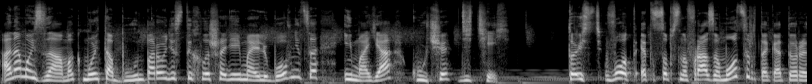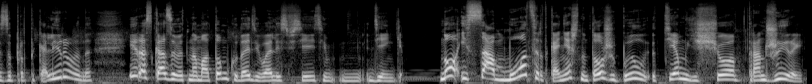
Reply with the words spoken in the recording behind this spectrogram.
Она мой замок, мой табун породистых лошадей, моя любовница и моя куча детей. То есть вот это, собственно, фраза Моцарта, которая запротоколирована и рассказывает нам о том, куда девались все эти деньги. Но и сам Моцарт, конечно, тоже был тем еще транжирой.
